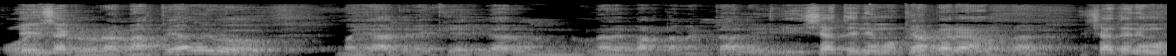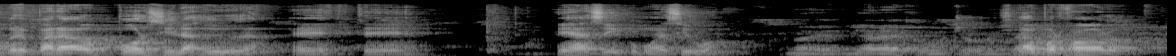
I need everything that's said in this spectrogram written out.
Hoy programaste algo, mañana tenés que aislar una departamental y, ya tenemos preparado, ya tenemos preparado por si las dudas. Este, es así, como decís vos. Le agradezco mucho. No, por favor.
